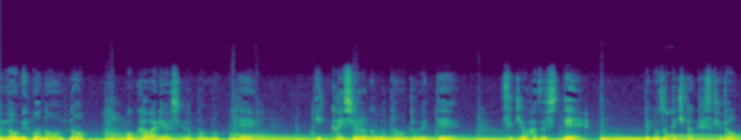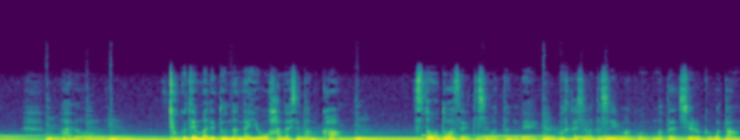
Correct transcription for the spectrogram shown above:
の飲み物のおかわりをしようと思って一回収録ボタンを止めて席を外してで戻ってきたんですけどあの直前までどんな内容を話してたのかストーンと忘れてしまったのでもしかして私今こうまた収録ボタン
